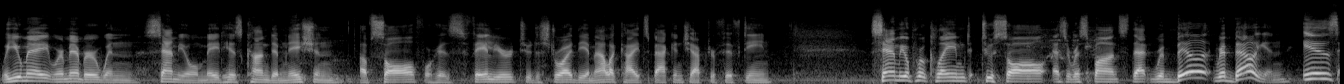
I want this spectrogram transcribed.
Well, you may remember when Samuel made his condemnation of Saul for his failure to destroy the Amalekites back in chapter 15. Samuel proclaimed to Saul as a response that rebel- rebellion is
